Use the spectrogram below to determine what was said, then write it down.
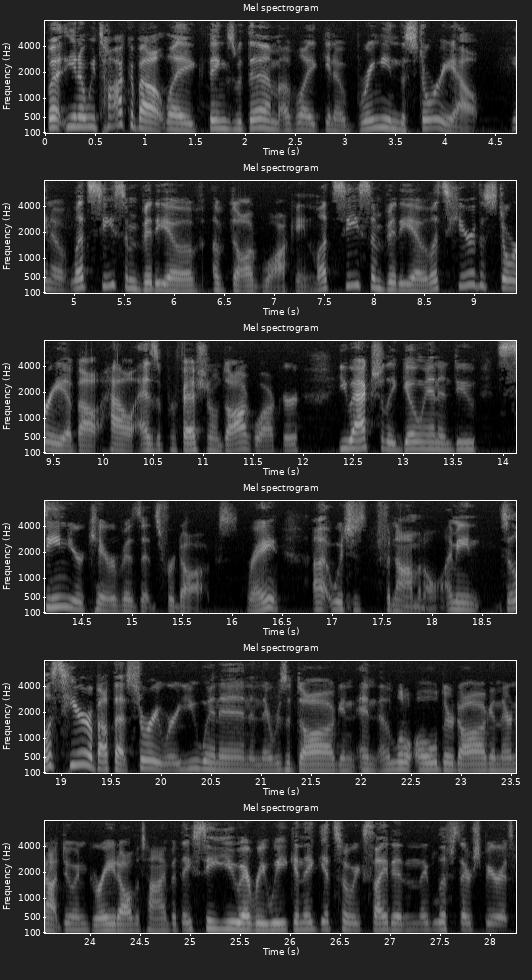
But, you know, we talk about like things with them of like, you know, bringing the story out. You know, let's see some video of, of dog walking. Let's see some video. Let's hear the story about how, as a professional dog walker, you actually go in and do senior care visits for dogs, right? Uh, which is phenomenal. I mean, so let's hear about that story where you went in and there was a dog and, and a little older dog and they're not doing great all the time, but they see you every week and they get so excited and they lift their spirits.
